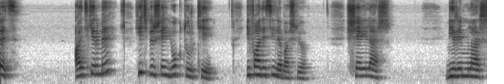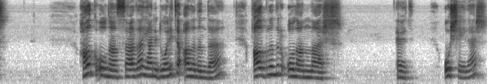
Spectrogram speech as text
Evet, ayet-i kerime hiçbir şey yoktur ki ifadesiyle başlıyor. Şeyler, birimler, halk olunan sahada yani dualite alanında algılanır olanlar. Evet, o şeyler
